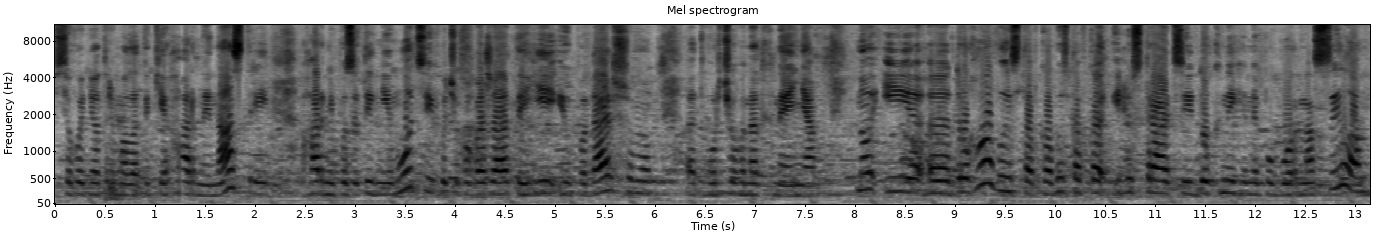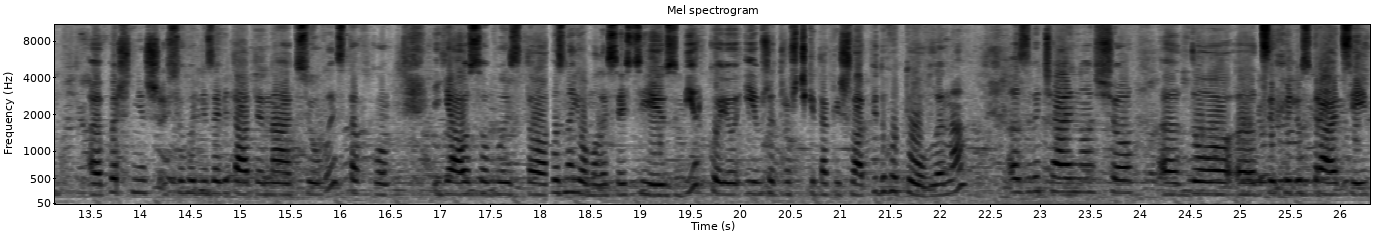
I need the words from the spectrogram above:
сьогодні отримала такий гарний настрій, гарні позитивні емоції. Хочу побажати їй і в подальшому творчого натхнення. Ну і друга виставка виставка ілюстрацій до книги Непоборна сила. Е, Перш ніж сьогодні завітати на цю виставку, я особисто познайомилася з цією збіркою і вже трошечки так ішла підготовлена, е, звичайно, що е, до цих ілюстрацій.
